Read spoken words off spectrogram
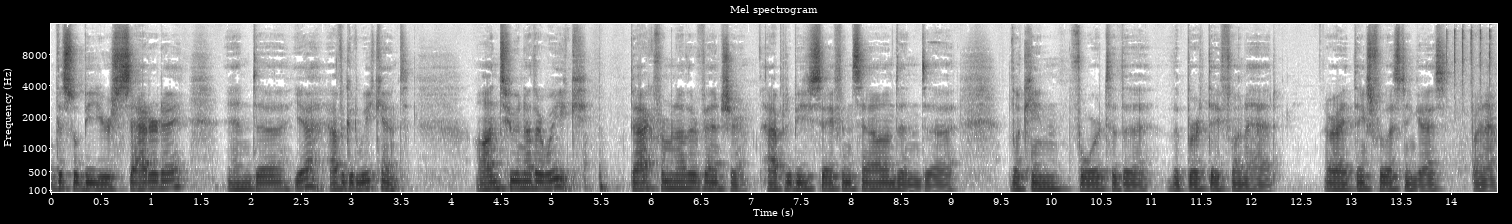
this will be your Saturday, and uh, yeah, have a good weekend. On to another week. Back from another venture. Happy to be safe and sound, and uh, looking forward to the the birthday fun ahead. All right, thanks for listening, guys. Bye now.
